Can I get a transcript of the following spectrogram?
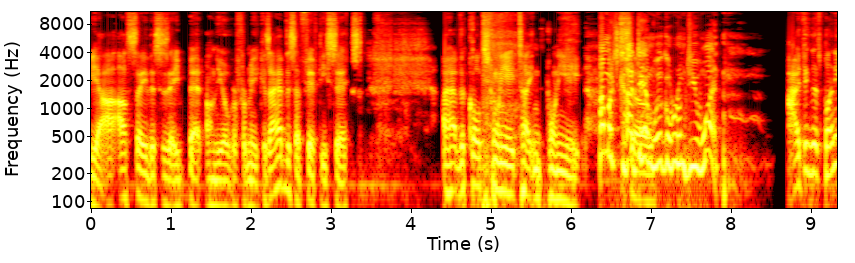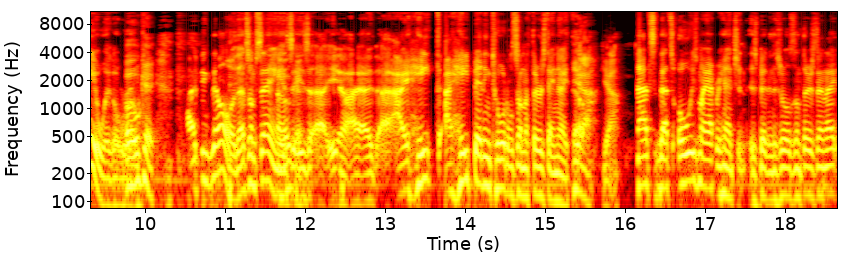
yeah, I'll say this is a bet on the over for me because I have this at 56. I have the Colts 28, Titans 28. How much goddamn So- wiggle room do you want? I think that's plenty of wiggle room. Oh, okay. I think no, that's what I'm saying. It's, Okay. is uh, I, I I hate I hate betting totals on a Thursday night though. Yeah, yeah. That's that's always my apprehension is betting the totals on Thursday night.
